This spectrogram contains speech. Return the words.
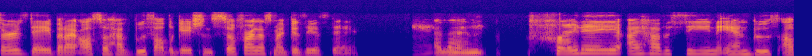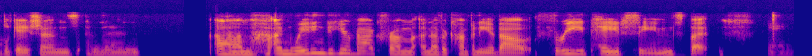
Thursday, but I also have booth obligations. So far, that's my busiest day. Mhm. And then Friday, I have a scene and booth obligations. And then um, I'm waiting to hear back from another company about three paid scenes. But Ooh.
